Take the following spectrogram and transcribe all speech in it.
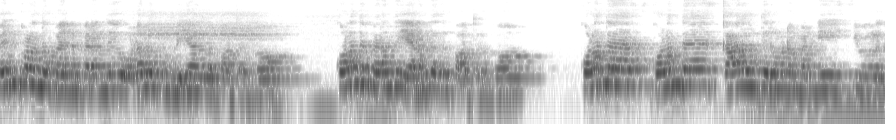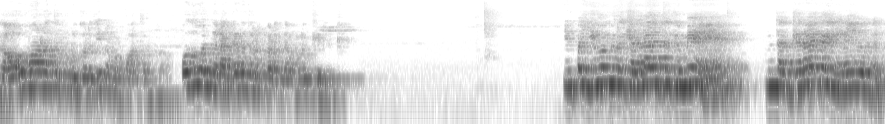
பெண் குழந்தை பிறந்து பிறந்து உடலுக்கு முடியாததை பார்த்துருக்கோம். குழந்தை பிறந்து இறந்தது பார்த்துருக்கோம். குழந்தை குழந்தை காதல் திருமணம் பண்ணி இவங்களுக்கு அவமானத்தை கொடுக்கறதையும் நம்ம பார்த்துருக்கோம். பொதுவாக இந்த லக்கணத்தில் பிறந்தவங்களுக்கு இருக்குது இப்போ இவங்களுக்கு எல்லாத்துக்குமே இந்த கிரக இணைவுகள்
